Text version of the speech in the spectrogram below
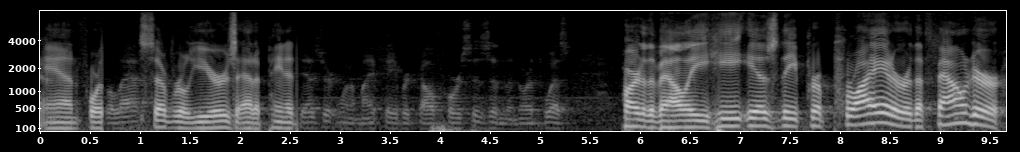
yeah. And for the last several years at a Painted Desert, one of my favorite golf courses in the northwest part of the valley. He is the proprietor, the founder,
